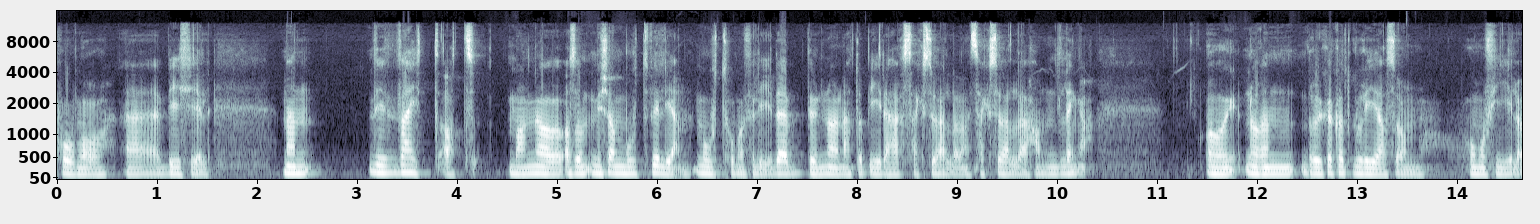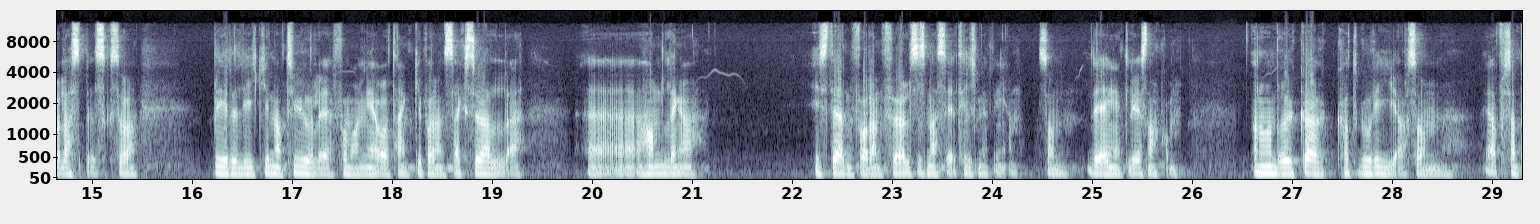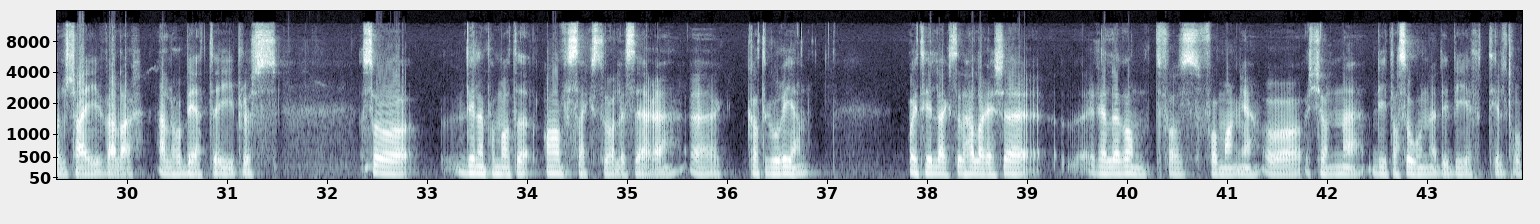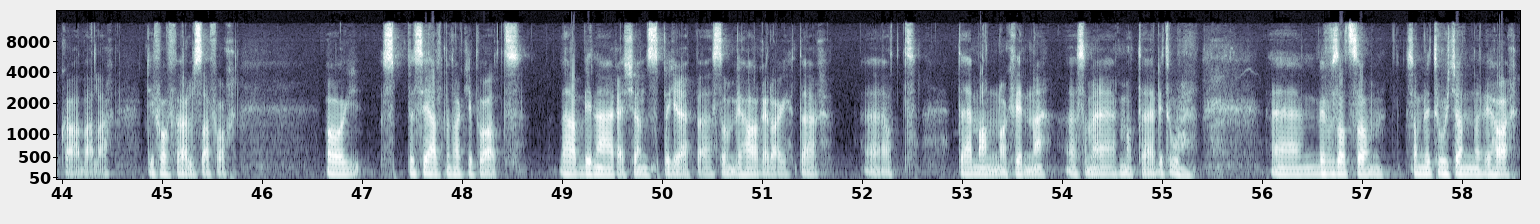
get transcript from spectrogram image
homo, bifil. Men vi vet at mange av, altså mye av motviljen mot homofili det bunner nettopp i det her seksuelle, den seksuelle handlinga. Og når en bruker kategorier som homofil og lesbisk, så blir det like naturlig for mange å tenke på den seksuelle eh, handlinga istedenfor den følelsesmessige tilknytningen som det egentlig er snakk om. Og når man bruker kategorier som ja, f.eks. skeiv eller LHBTI pluss, så vil en på en måte avseksualisere eh, kategorien. Og i tillegg så er det heller ikke relevant for, for mange å skjønne de personene de blir tiltrukket av, eller de får følelser for. Og spesielt med tanke på at det her binære kjønnsbegrepet som vi har i dag, der eh, at det er mann og kvinne eh, som er på en måte de to vi får satt som, som de to kjønnene vi har,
